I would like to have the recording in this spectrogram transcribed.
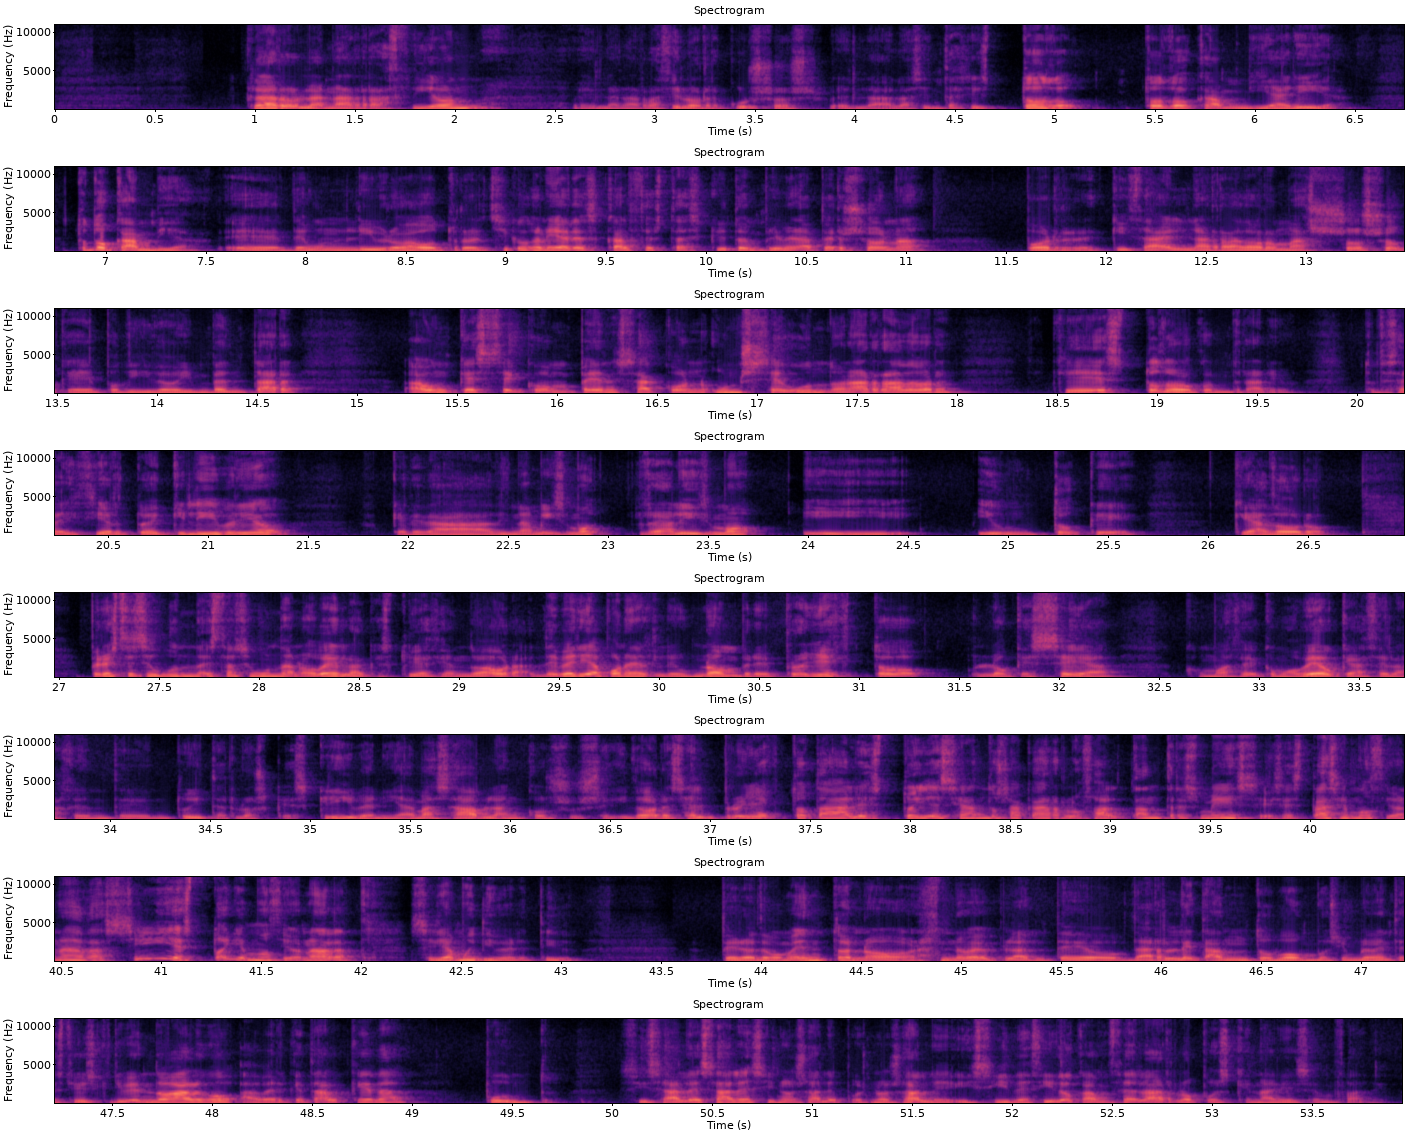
Claro, la narración, eh, la narración, los recursos, eh, la, la sintaxis, todo, todo cambiaría. Todo cambia eh, de un libro a otro. El chico que leía descalzo está escrito en primera persona por quizá el narrador más soso que he podido inventar, aunque se compensa con un segundo narrador que es todo lo contrario. Entonces hay cierto equilibrio que le da dinamismo, realismo y, un toque que adoro. Pero este segunda, esta segunda novela que estoy haciendo ahora debería ponerle un nombre, proyecto, lo que sea, como, hace, como veo que hace la gente en Twitter, los que escriben y además hablan con sus seguidores. El proyecto tal, estoy deseando sacarlo, faltan tres meses, ¿estás emocionada? Sí, estoy emocionada. Sería muy divertido. Pero de momento no, no me planteo darle tanto bombo, simplemente estoy escribiendo algo, a ver qué tal queda, punto. Si sale, sale, si no sale, pues no sale. Y si decido cancelarlo, pues que nadie se enfade.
